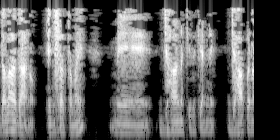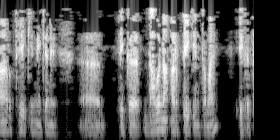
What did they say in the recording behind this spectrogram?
දවා දානවා. ඒ නිසා තමයි මේ ඥාන කියලා කියන්නේ ජාපනාර්ථයකින් ඒ කියන්නේ ඒක දවන අර්ථයකින් තමයි ඒකට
